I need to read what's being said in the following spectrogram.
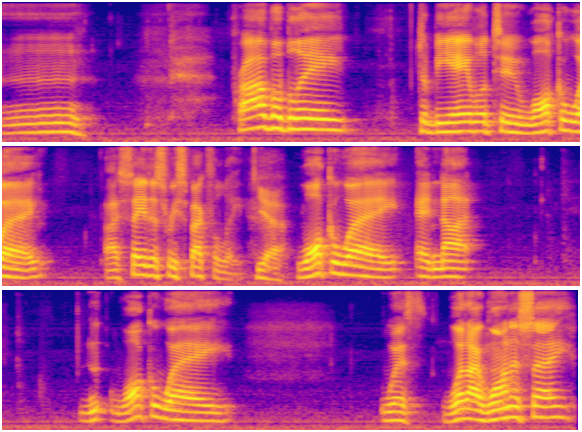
Mm, probably to be able to walk away. I say this respectfully. yeah, Walk away and not n- walk away with what I want to say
